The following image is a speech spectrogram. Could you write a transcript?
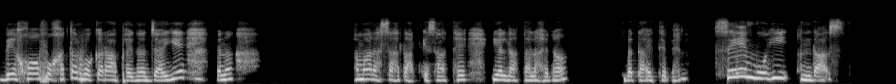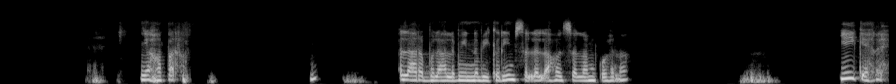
بے خوف و خطر ہو کر آپ ہے نا جائیے، ہے نا؟ ہمارا ساتھ آپ کے ساتھ ہے۔ یہ اللہ تعالیٰ ہے نا، بتائے تھے بہن۔ سیم وہی انداز۔ یہاں پر۔ اللہ رب العالمین نبی کریم صلی اللہ علیہ وسلم کو ہے نا، یہی کہہ رہے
